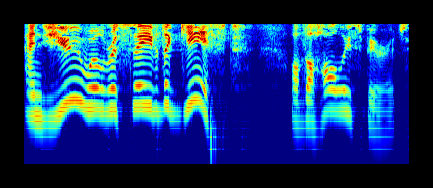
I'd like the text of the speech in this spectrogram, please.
and you will receive the gift of the Holy Spirit.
